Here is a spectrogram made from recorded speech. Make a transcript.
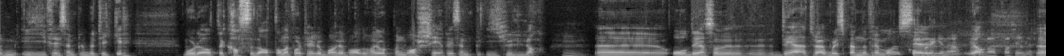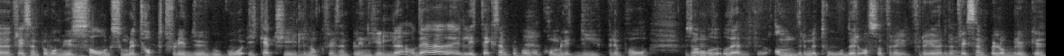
eh, i f.eks. butikker. Hvor det at Kassedataene forteller bare hva du har gjort, men hva skjer for eksempel i hylla? Mm. Eh, og det, altså, det tror jeg blir spennende fremover. Ser- ja, eh, for eksempel hvor mye salg som blir tapt fordi du går, ikke er tydelig nok for eksempel, i en hylle. og Det er litt eksempel på å komme litt dypere på. Så, og, og det er andre metoder også for å, for å gjøre det. F.eks. å bruke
